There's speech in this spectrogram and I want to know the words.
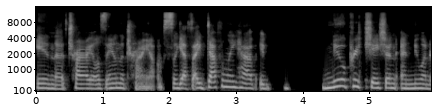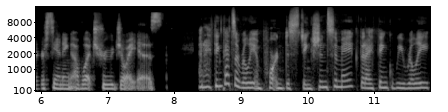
in the trials and the triumphs. So, yes, I definitely have a new appreciation and new understanding of what true joy is. And I think that's a really important distinction to make that I think we really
